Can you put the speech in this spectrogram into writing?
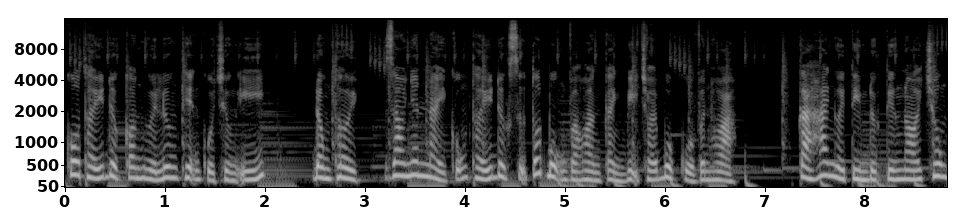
cô thấy được con người lương thiện của Trường Ý. Đồng thời, giao nhân này cũng thấy được sự tốt bụng và hoàn cảnh bị trói buộc của Vân Hòa. Cả hai người tìm được tiếng nói chung,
